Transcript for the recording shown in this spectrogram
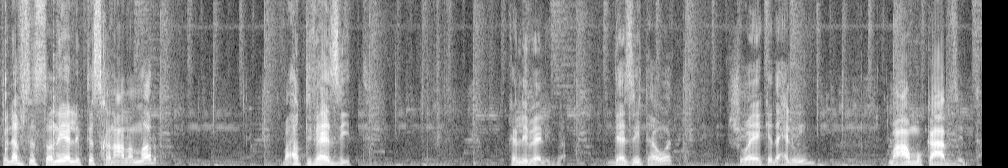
في نفس الصينية اللي بتسخن على النار بحط فيها زيت. خلي بالك بقى. ده زيت اهوت شوية كده حلوين معاهم مكعب زبدة.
